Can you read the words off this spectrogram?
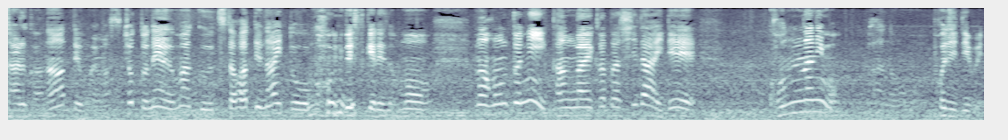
なるかなって思います。ちょっとねうまく伝わってないと思うんですけれどもまあ本当に考え方次第でこんなにもあのポジティブに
